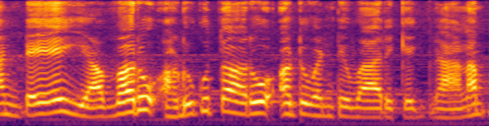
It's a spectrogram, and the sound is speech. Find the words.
అంటే ఎవరు అడుగుతారో అటువంటి వారికి జ్ఞానం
